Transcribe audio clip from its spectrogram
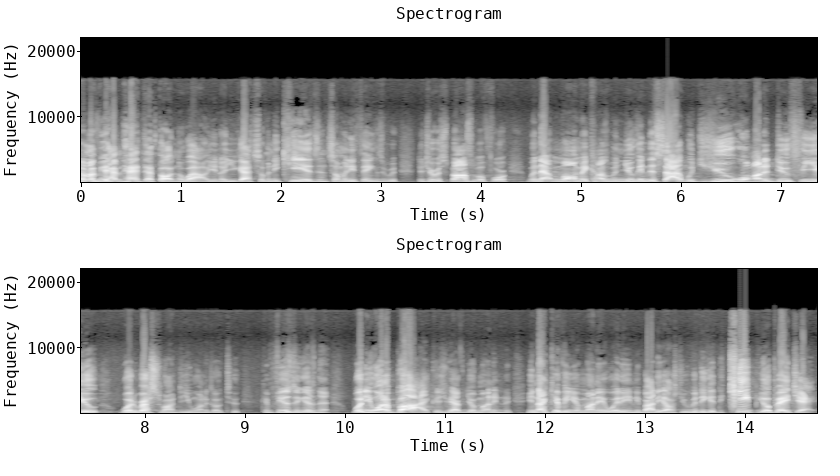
Some of you haven't had that thought in a while. You know, you got so many kids and so many things that you're responsible for. When that moment comes when you can decide what you want to do for you, what restaurant do you want to go to? Confusing, isn't it? What do you want to buy? Because you have your money. You're not giving your money away to anybody else. You really get to keep your paycheck.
